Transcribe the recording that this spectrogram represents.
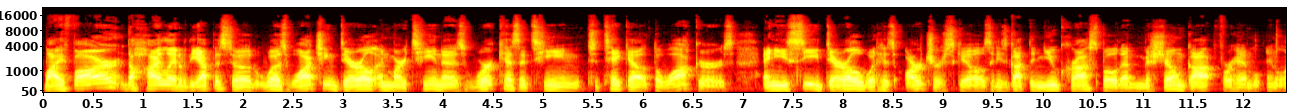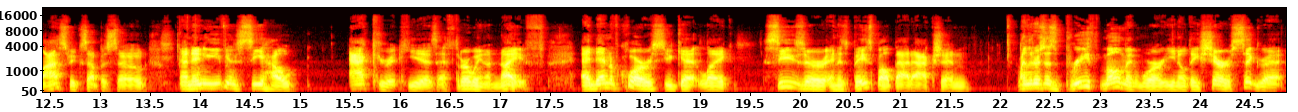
by far the highlight of the episode was watching Daryl and Martinez work as a team to take out the walkers. And you see Daryl with his archer skills, and he's got the new crossbow that Michonne got for him in last week's episode. And then you even see how accurate he is at throwing a knife. And then, of course, you get like Caesar and his baseball bat action and there's this brief moment where you know they share a cigarette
